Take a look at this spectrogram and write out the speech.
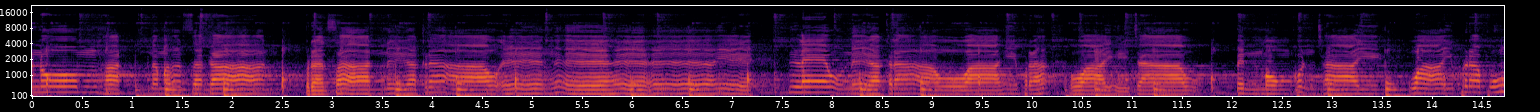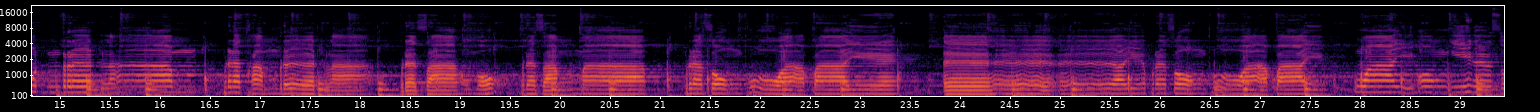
ระนมหัดนมัสการ ประสานเนื้อกล้าวเองแล้วเนื้อกล้าวไหวพระไหวเจ้า เป็นมงคลชัยไหวพระพุทธเริศลามพระธรรมเริศลา พระสาวกพระสัมมา พระทรงฆ์ทั่วไป เออพระทรงฆ์ทั่วไปไหวองค์อินส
